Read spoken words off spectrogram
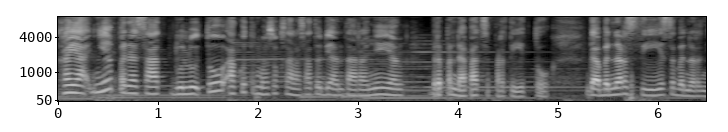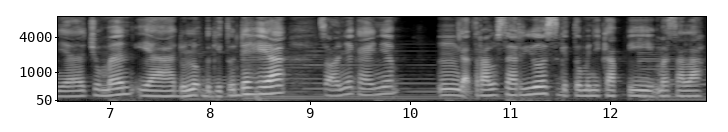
Kayaknya pada saat dulu tuh aku termasuk salah satu di antaranya yang berpendapat seperti itu. Gak bener sih sebenarnya, cuman ya dulu begitu deh ya. Soalnya kayaknya mm, nggak mm, terlalu serius gitu menyikapi masalah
